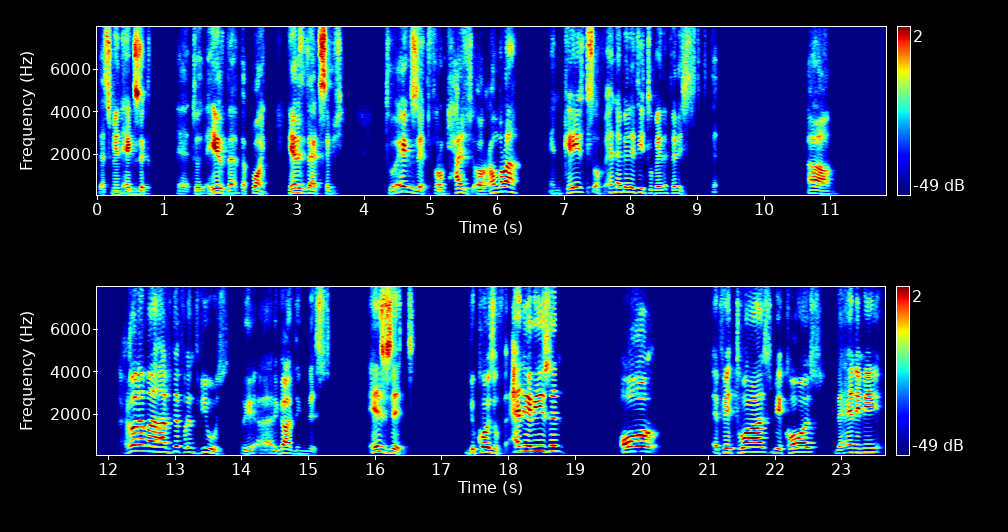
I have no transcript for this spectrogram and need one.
that's mean exit. Uh, to, here's the, the point. Here is the exception. To exit from Hajj or Umrah in case of inability to finish them. Um, ulama have different views re, uh, regarding this. Is it because of any reason or if it was because the enemy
